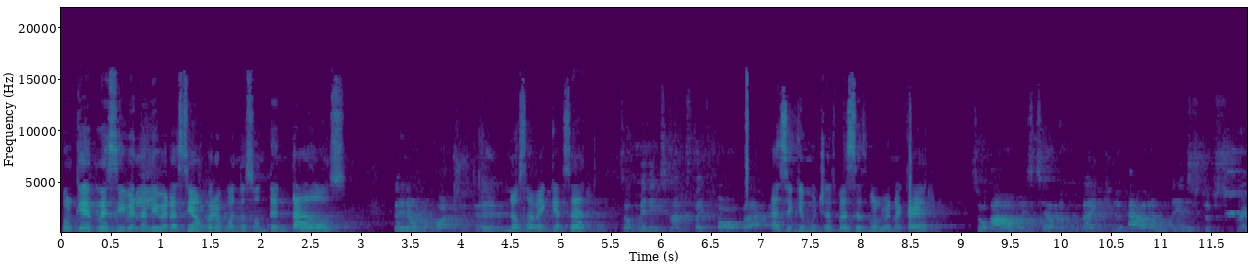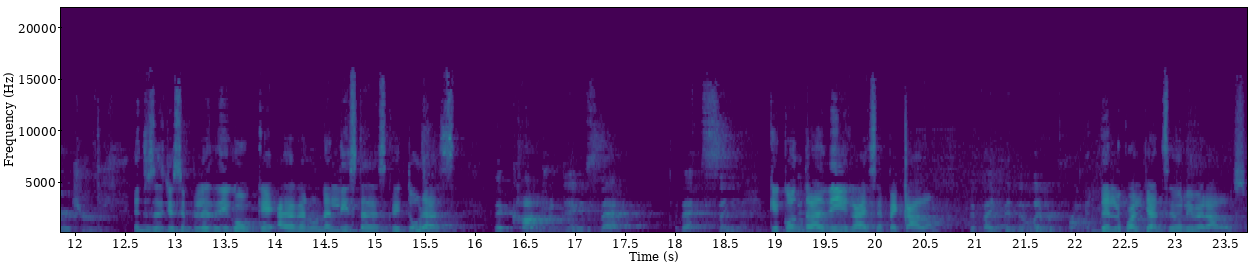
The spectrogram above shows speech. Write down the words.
Porque reciben la liberación, pero cuando son tentados, they don't know what to do. no saben qué hacer. So many times they fall back. Así que muchas veces vuelven a caer. So I always tell them, make you out a list of scriptures Entonces yo siempre les digo que hagan una lista de escrituras que contradiga ese pecado that they've been delivered from. del cual ya han sido liberados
